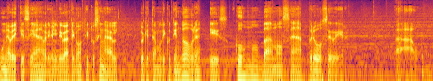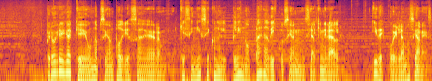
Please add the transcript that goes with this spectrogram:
Una vez que se abre el debate constitucional, lo que estamos discutiendo ahora es cómo vamos a proceder. Wow. Pero agrega que una opción podría ser que se inicie con el pleno para discusión inicial general y después las mociones,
